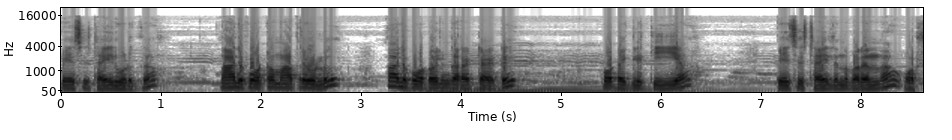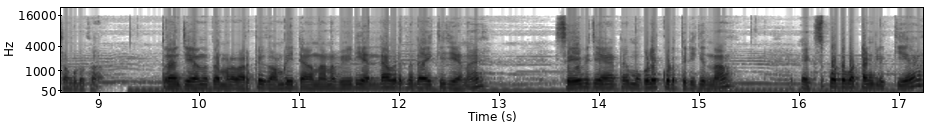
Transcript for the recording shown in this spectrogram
പേസ് സ്റ്റൈൽ കൊടുക്കുക. നാല് ഫോട്ടോ മാത്രമേ ഉള്ളൂ. നാല് ഫോട്ടോയിലും കറക്റ്റായിട്ട് ഫോട്ടോ ക്ലിക്ക് ചെയ്യുക. പേസ് സ്റ്റൈൽ എന്ന് പറയുന്ന ഓപ്ഷൻ കൊടുക്കുക. ഇത്രയും ചെയ്യാവുന്നത് നമ്മുടെ വർക്ക് കംപ്ലീറ്റ് ആകുന്നതാണ് വീഡിയോ എല്ലാവരും ഒന്ന് ലൈക്ക് ചെയ്യണേ. സേവ് ചെയ്യാനായിട്ട് മുകളിൽ കൊടുത്തിരിക്കുന്ന എക്സ്പോർട്ട് ബട്ടൺ ക്ലിക്ക് ചെയ്യുക.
